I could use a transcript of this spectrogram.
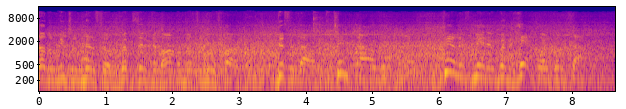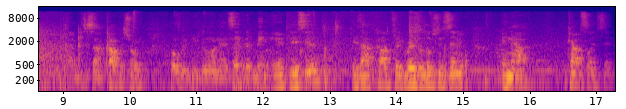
Southern Regional Minister, Representative Honorable Minister Louis Farrakhan. This is our 10,000 fearless men and women headquarters of the South. This is our conference room, where we'll be doing an executive meeting here. This here is our conflict resolution center and our counseling center.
